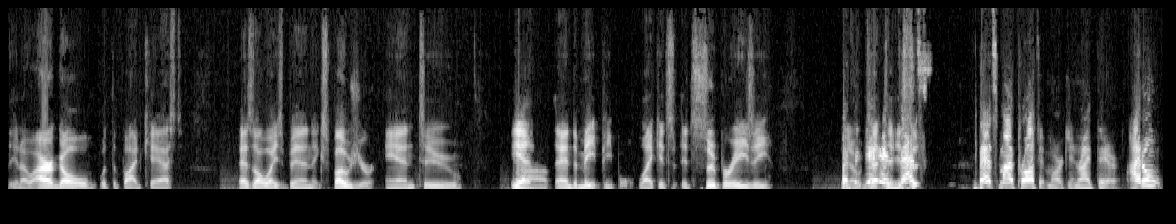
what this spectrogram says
you know, our goal with the podcast has always been exposure and to yeah uh, and to meet people. Like it's it's super easy. But know, yeah, and that's that's my profit margin right there. I don't.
